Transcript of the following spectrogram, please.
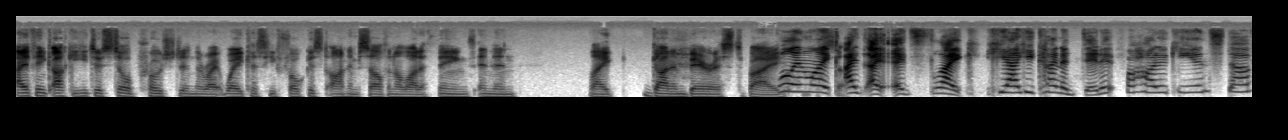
I think Akihito still approached it in the right way because he focused on himself in a lot of things, and then like got embarrassed by. Well, and like stuff. I, I, it's like he he kind of did it for Haruki and stuff,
